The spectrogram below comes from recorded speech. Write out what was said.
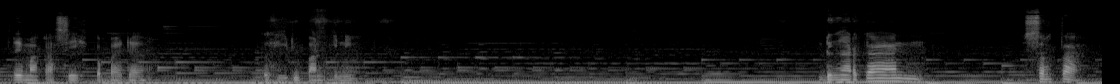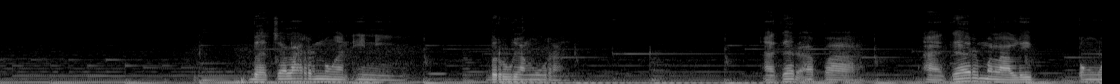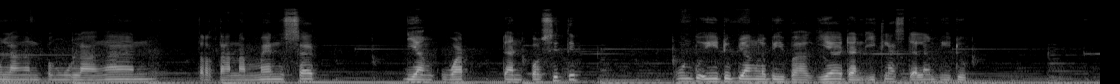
Terima kasih kepada kehidupan ini. dengarkan serta bacalah renungan ini berulang-ulang agar apa? Agar melalui pengulangan-pengulangan tertanam mindset yang kuat dan positif untuk hidup yang lebih bahagia dan ikhlas dalam hidup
